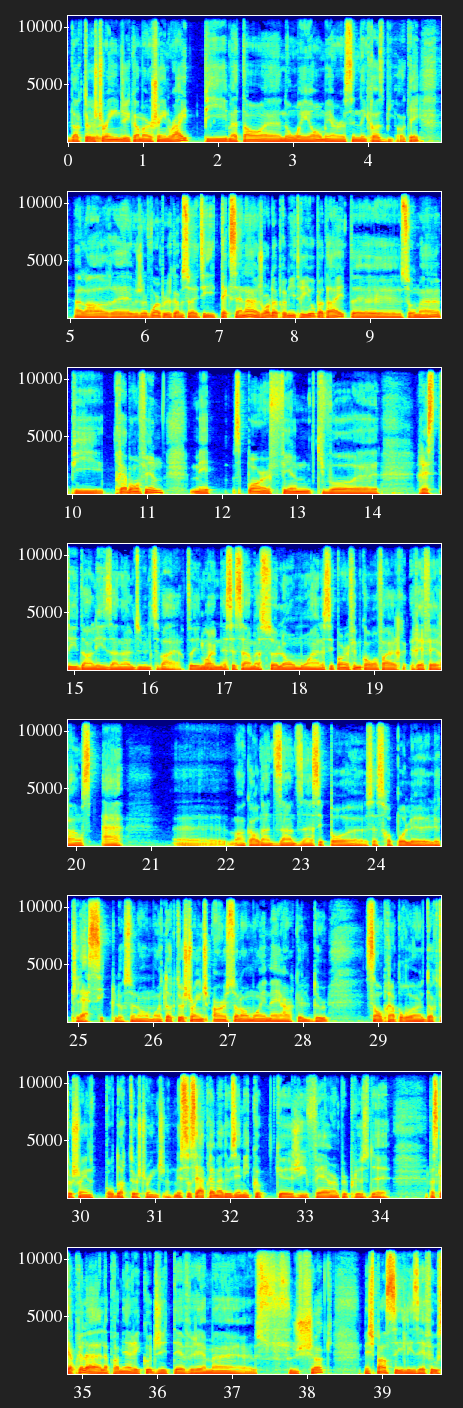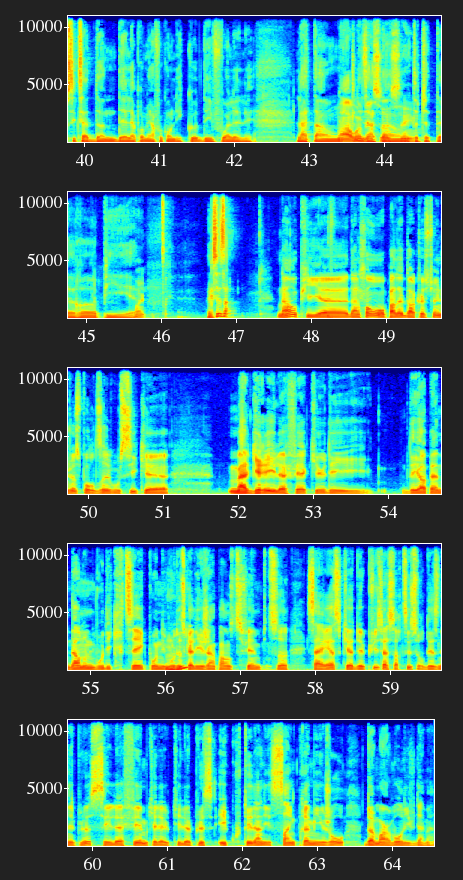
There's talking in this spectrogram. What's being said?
Doctor Strange est comme un Shane Wright, puis mettons No Way Home et un Sidney Crosby. ok? Alors, je le vois un peu comme ça. C'est excellent, un joueur de premier trio peut-être, sûrement, puis très bon film, mais c'est pas un film qui va rester dans les annales du multivers. Nécessairement, selon moi. C'est pas un film qu'on va faire référence à euh, encore dans 10 ans en disant c'est pas euh, ce sera pas le, classique selon moi. Doctor Strange 1 selon moi est meilleur que le 2 si on prend pour un Doctor Strange pour Doctor Strange. Mais ça c'est après ma deuxième écoute que j'ai fait un peu plus de parce qu'après la, première écoute j'étais vraiment euh, sous le choc mais je pense que c'est les effets aussi que ça donne dès la première fois qu'on l'écoute des fois le l'attente, ah, les attentes, etc. Puis, euh, c'est ça. Non, puis euh, dans le fond, on parlait de Doctor Strange juste pour dire aussi que malgré le fait qu'il y a eu des, des up and down au niveau des critiques, au niveau de ce mhm. que les gens pensent du film, puis tout ça, ça reste que depuis sa sortie sur Disney+, c'est le film qui a été le plus écouté dans les cinq premiers jours de Marvel, évidemment.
